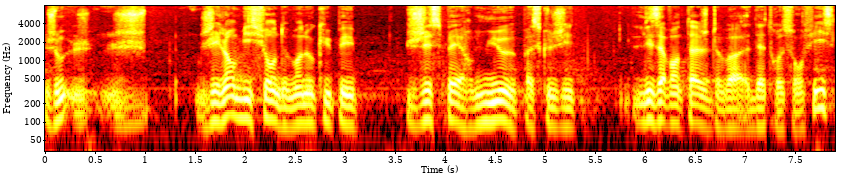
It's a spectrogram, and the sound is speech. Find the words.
J'ai l'ambition de m'en occuper, j'espère mieux, parce que j'ai les avantages d'être son fils,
